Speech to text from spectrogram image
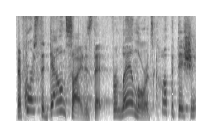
Now, of course, the downside is that for landlords, competition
